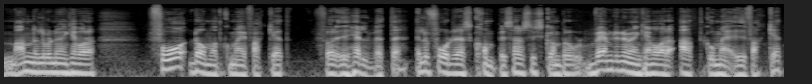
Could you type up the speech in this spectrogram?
man eller vad det nu än kan vara. Få dem att gå med i facket för i helvete. Eller få deras kompisar, syskon, bror, vem det nu än kan vara att gå med i facket.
